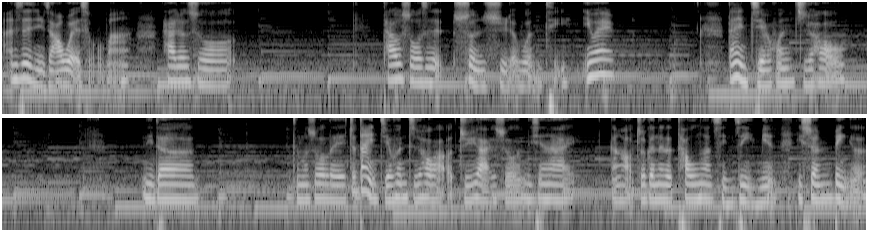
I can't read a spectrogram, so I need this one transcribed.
但是你知道为什么吗？他就说，他就说是顺序的问题，因为当你结婚之后，你的怎么说嘞？就当你结婚之后啊，举例来说，你现在刚好就跟那个套路那情境里面，你生病了，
